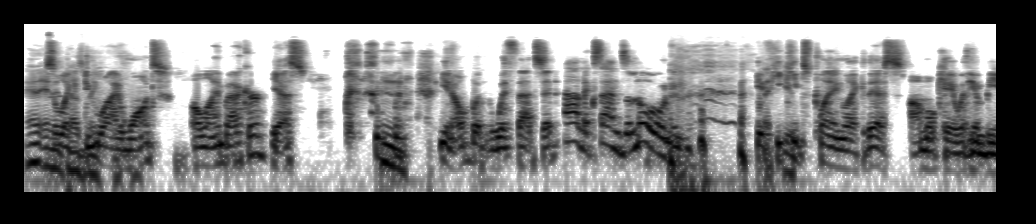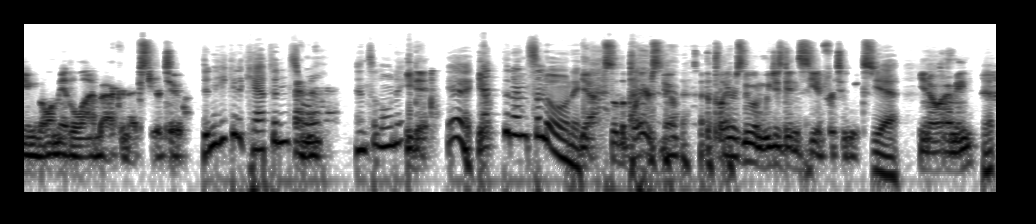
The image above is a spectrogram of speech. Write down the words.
and, and so, like, do I want a linebacker? Yes. Hmm. you know, but with that said, Alex Anzalone, if he keeps playing like this, I'm okay with him being the middle linebacker next year too. Didn't he get a captain in He did. Yeah, Captain Anzalone. Yeah. So the players knew. the players knew, and we just didn't see it for two weeks. Yeah. You know what I mean? Yep.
